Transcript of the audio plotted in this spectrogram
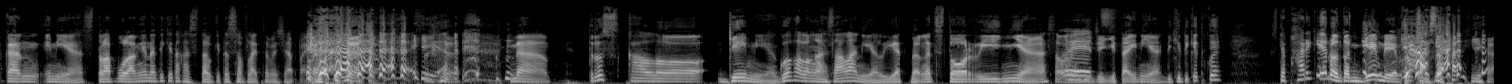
akan ini ya, setelah pulangnya nanti kita kasih tahu kita se-flight sama siapa ya. Iya. nah, terus kalau game nih ya, gue kalau nggak salah nih ya lihat banget story-nya seorang Wait. DJ kita ini ya, dikit-dikit gue setiap hari kayak nonton game deh perasaannya.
